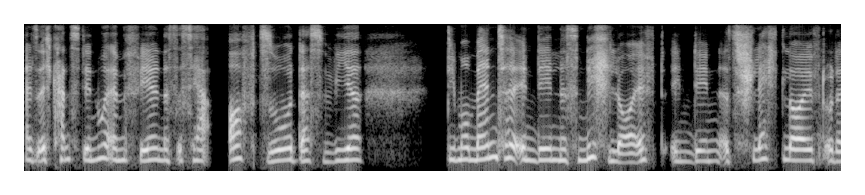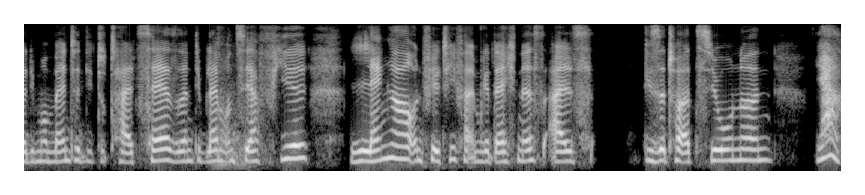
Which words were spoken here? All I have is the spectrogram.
Also ich kann es dir nur empfehlen. Es ist ja oft so, dass wir die Momente, in denen es nicht läuft, in denen es schlecht läuft oder die Momente, die total zäh sind, die bleiben uns sehr viel länger und viel tiefer im Gedächtnis als die Situationen, ja,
